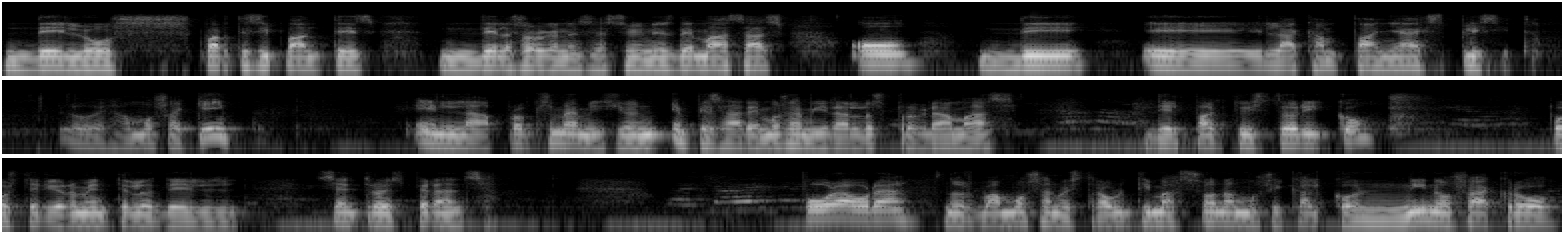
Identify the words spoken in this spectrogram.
de los participantes de las organizaciones de masas o de eh, la campaña explícita. Lo dejamos aquí. En la próxima emisión empezaremos a mirar los programas del Pacto Histórico, posteriormente los del Centro de Esperanza. Por ahora nos vamos a nuestra última zona musical con Nino Sacro,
